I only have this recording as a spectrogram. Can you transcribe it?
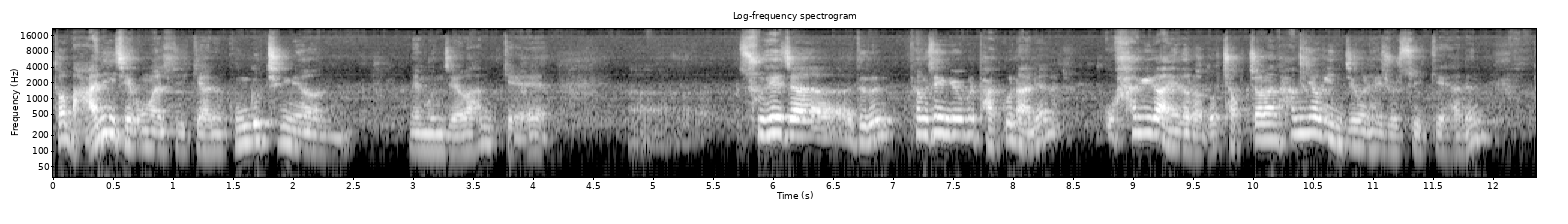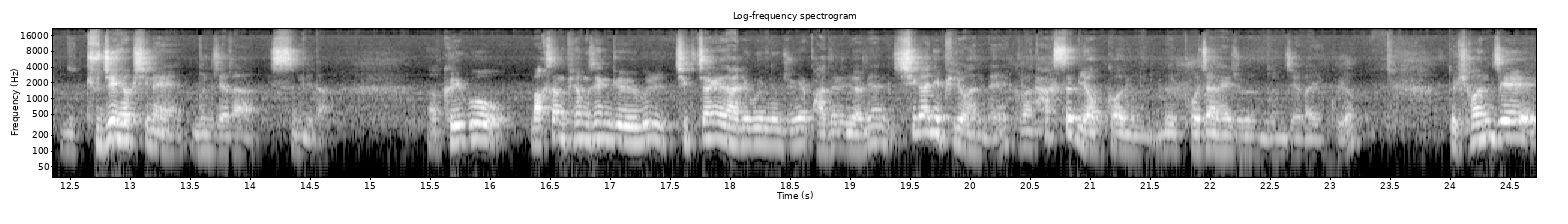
더 많이 제공할 수 있게 하는 공급 측면의 문제와 함께 어, 수혜자들은 평생교육을 받고 나면 꼭 학위가 아니더라도 적절한 학력 인증을 해줄 수 있게 하는 이 규제 혁신의 문제가 있습니다. 어, 그리고 막상 평생교육을 직장에 다니고 있는 중에 받으려면 시간이 필요한데 그런 학습 여건을 보장해주는 문제가 있고요. 또 현재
